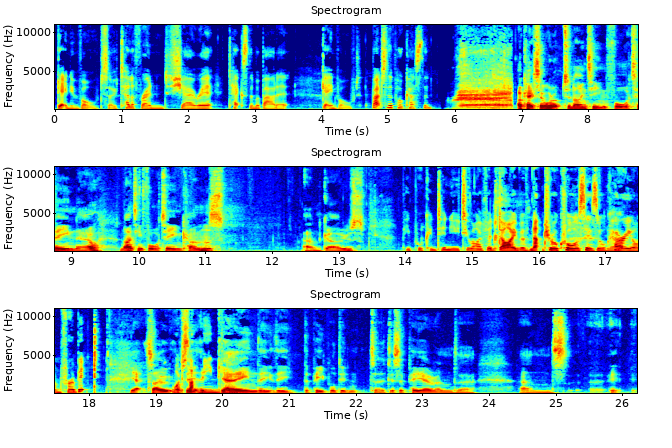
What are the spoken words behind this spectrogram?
getting involved. So tell a friend, share it, text them about it, get involved. Back to the podcast then. Okay, so we're up to 1914 now. 1914 comes and goes. People continue to either die of natural causes or Yeah. carry on for a bit. Yeah, so What does that mean again, the, the, the people didn't uh, disappear, and uh, and uh, it, it-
